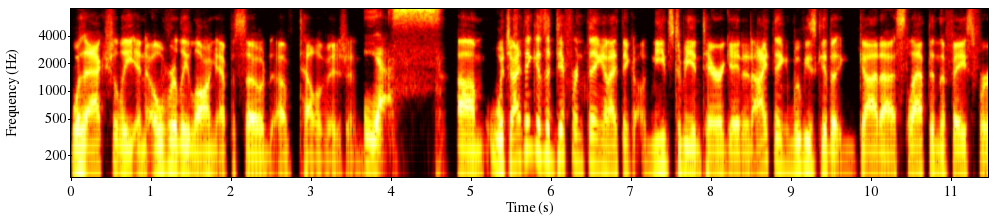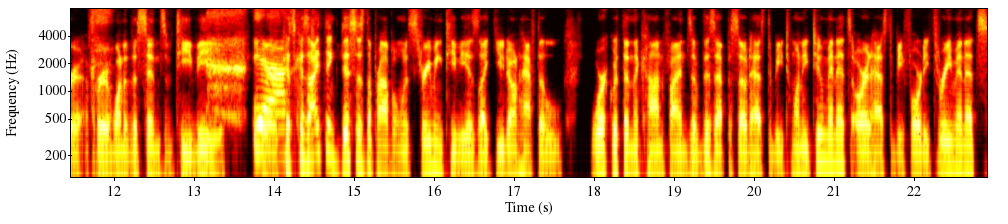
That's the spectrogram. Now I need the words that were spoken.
was actually an overly long episode of television, Yes. um, which I think is a different thing, and I think needs to be interrogated. I think movies get a, got uh, slapped in the face for for one of the sins of TV. Yeah. because because I think this is the problem with streaming TV is like you don't have to work within the confines of this episode has to be 22 minutes or it has to be 43 minutes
